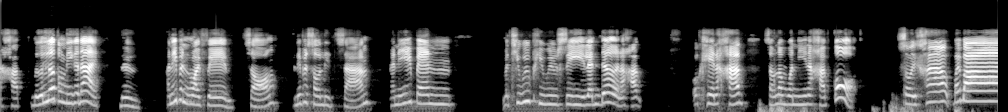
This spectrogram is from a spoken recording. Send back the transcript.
นะครับ หรือเลือกตรงนี้ก็ได้หนึ่งอันนี้เป็น wireframe สองอันนี้เป็น solid สามอันนี้เป็น material PVC render นะครับ โอเคนะครับสำหรับวันนี้นะครับก็ สวัสดีครับ บ๊ายบาย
